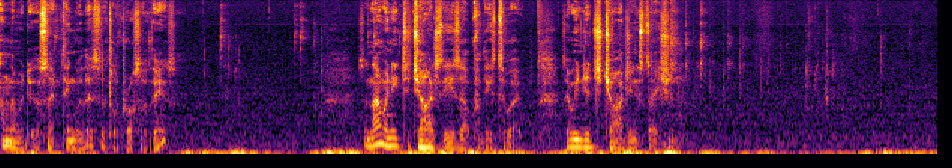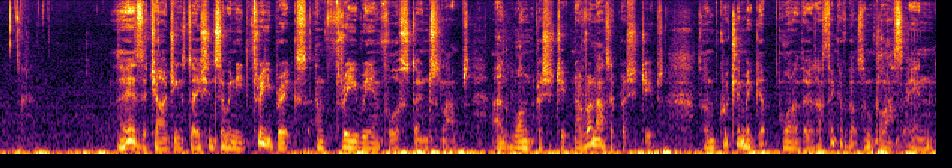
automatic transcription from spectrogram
And then we do the same thing with this little cross of these. So now we need to charge these up for these to work. So we need a charging station. There's here's the charging station. So we need three bricks and three reinforced stone slabs and one pressure tube. Now I've run out of pressure tubes, so I'm quickly make up one of those. I think I've got some glass in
